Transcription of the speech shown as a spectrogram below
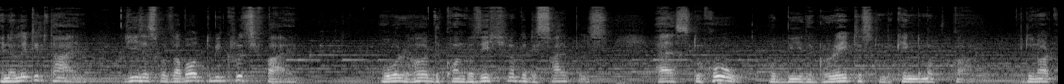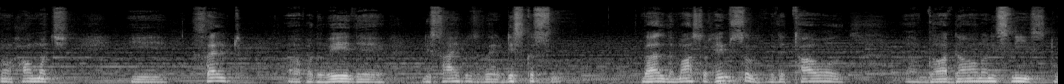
in a little time, Jesus was about to be crucified. Overheard the conversation of the disciples as to who would be the greatest in the kingdom of God. We do not know how much he felt uh, for the way the disciples were discussing. While the Master himself, with a towel, Uh, got down on his knees to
